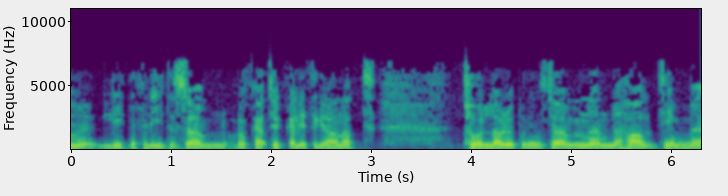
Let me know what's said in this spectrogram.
lite för lite sömn och då kan jag tycka lite grann att tullar du på din sömn en halvtimme,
